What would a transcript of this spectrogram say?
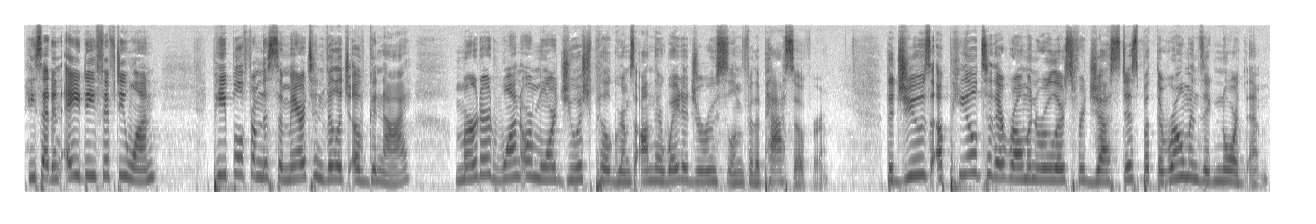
He said in AD 51, people from the Samaritan village of Ganai murdered one or more Jewish pilgrims on their way to Jerusalem for the Passover. The Jews appealed to their Roman rulers for justice, but the Romans ignored them.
